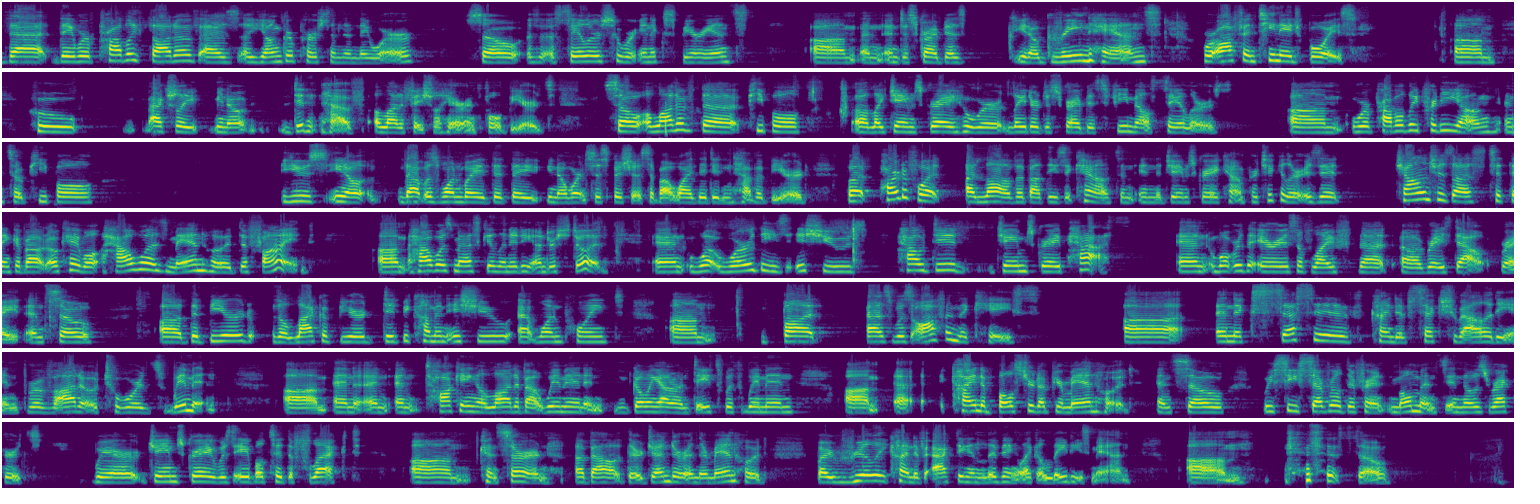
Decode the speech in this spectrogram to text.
that they were probably thought of as a younger person than they were. So, uh, sailors who were inexperienced um, and, and described as, you know, green hands were often teenage boys um, who actually, you know, didn't have a lot of facial hair and full beards. So a lot of the people uh, like James Gray, who were later described as female sailors, um, were probably pretty young, and so people used, you know that was one way that they you know weren't suspicious about why they didn't have a beard but part of what I love about these accounts, and in the James Gray account in particular, is it challenges us to think about okay, well, how was manhood defined? Um, how was masculinity understood? And what were these issues? How did James Gray pass? And what were the areas of life that uh, raised out, right? And so uh, the beard, the lack of beard, did become an issue at one point. Um, but as was often the case, uh, an excessive kind of sexuality and bravado towards women. Um, and, and, and talking a lot about women and going out on dates with women um, uh, kind of bolstered up your manhood. And so we see several different moments in those records where James Gray was able to deflect um, concern about their gender and their manhood by really kind of acting and living like a ladies' man. Um, so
